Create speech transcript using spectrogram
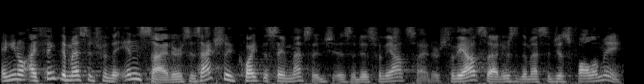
And you know, I think the message for the insiders is actually quite the same message as it is for the outsiders. For the outsiders, the message is follow me.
